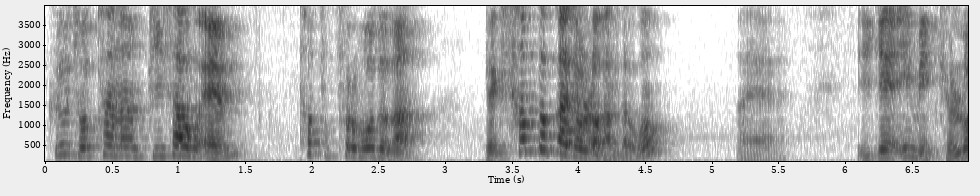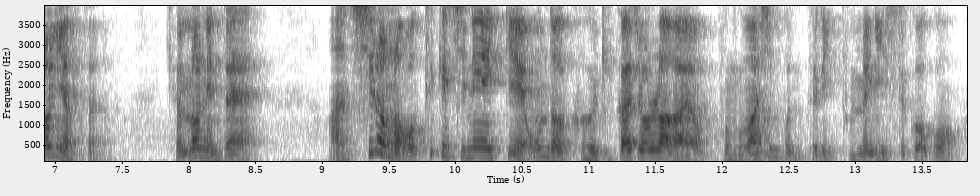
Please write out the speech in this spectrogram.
그 좋다는 B450M 터프 프로보드가 103도까지 올라간다고? 네, 이게 이미 결론이었어요 결론인데 아, 실험을 어떻게 진행했기에 온도가 거기까지 올라가요? 궁금하신 분들이 분명히 있을 거고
